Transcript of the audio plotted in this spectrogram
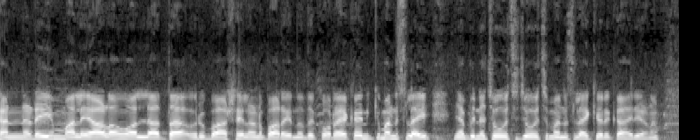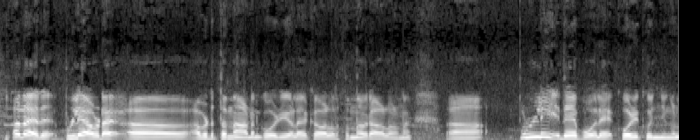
കന്നഡയും മലയാളവും അല്ലാത്ത ഒരു ഭാഷയിലാണ് പറയുന്നത്. കുറേയൊക്കെ എനിക്ക് മനസ്സിലായി. ഞാൻ പിന്നെ ചോദിച്ച് ചോദിച്ച് മനസ്സിലാക്കിയ ഒരു കാര്യമാണ്. അതായത് പുള്ളി അവിടെ അവിടുത്തെ നാടൻ കോഴികളെയൊക്കെ വളർത്തുന്ന ഒരാളാണ്. പുള്ളി ഇതേപോലെ കോഴിക്കുഞ്ഞുങ്ങൾ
